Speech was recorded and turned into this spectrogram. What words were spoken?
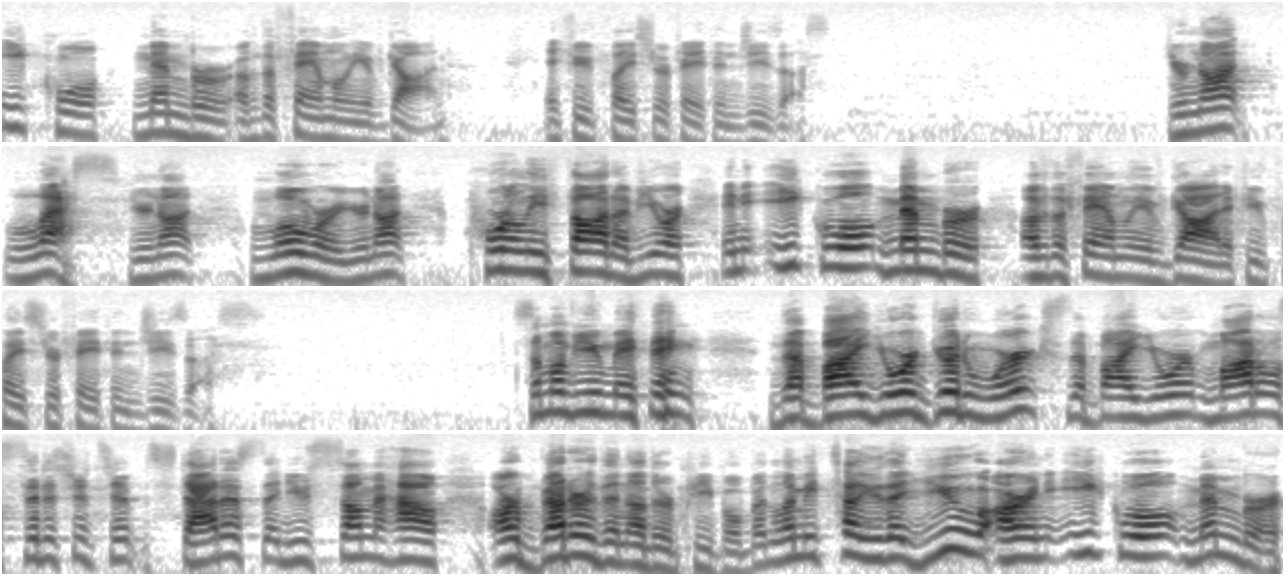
equal member of the family of God if you've placed your faith in Jesus. You're not less. You're not lower. You're not poorly thought of. You are an equal member of the family of God if you've placed your faith in Jesus. Some of you may think that by your good works, that by your model citizenship status, that you somehow are better than other people. But let me tell you that you are an equal member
